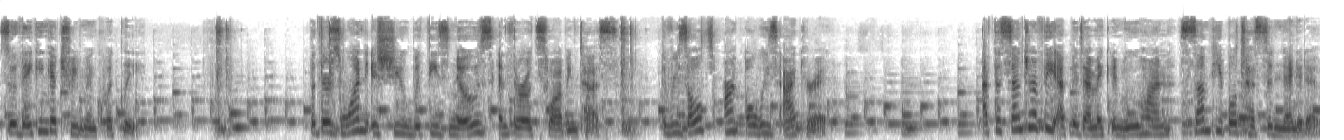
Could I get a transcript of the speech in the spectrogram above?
so they can get treatment quickly. But there's one issue with these nose and throat swabbing tests. The results aren't always accurate. At the center of the epidemic in Wuhan, some people tested negative,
